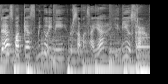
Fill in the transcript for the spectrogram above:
DS Podcast minggu ini bersama saya, Yeni Yusra.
